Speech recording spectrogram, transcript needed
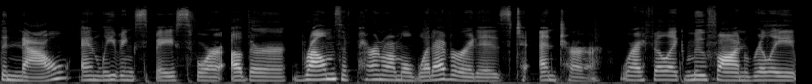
the now, and leaving space for other realms of paranormal, whatever it is, to enter where I feel like MUFON really,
